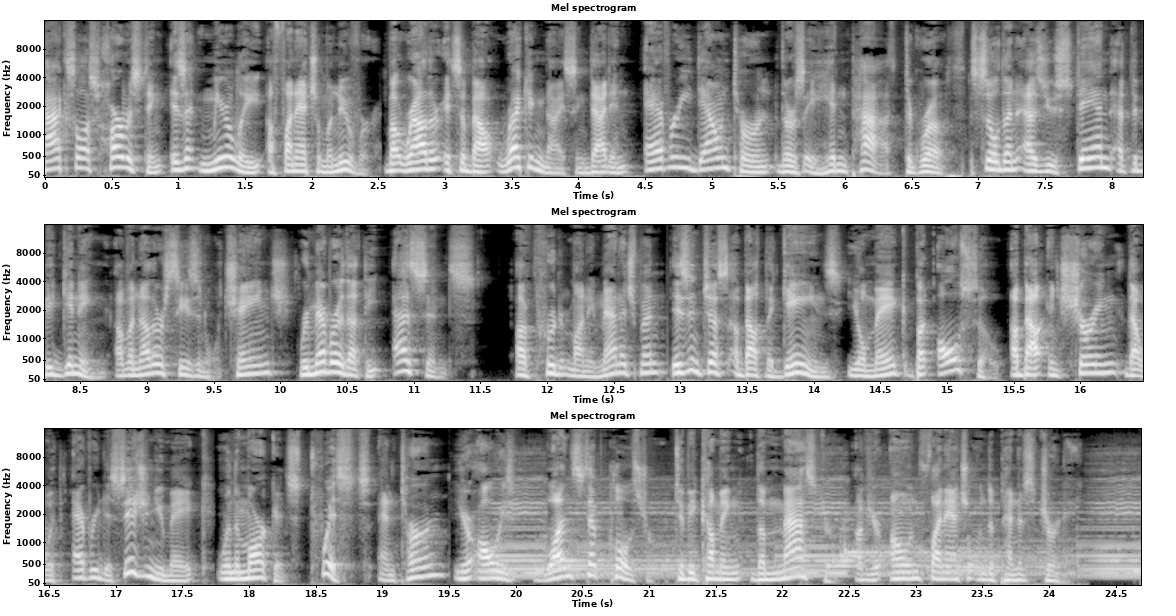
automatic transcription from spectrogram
tax loss harvesting isn't merely a financial maneuver, but rather it's about recognizing that in every downturn, there's a hidden path to growth. So then, as you stand at the beginning of another seasonal change, remember that the essence of prudent money management isn't just about the gains you'll make, but also about ensuring that with every decision you make, when the markets twists and turn, you're always one step closer to becoming the master of your own financial independence journey.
